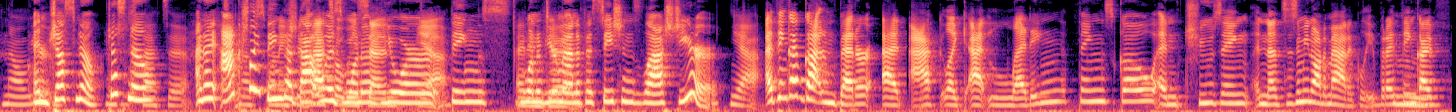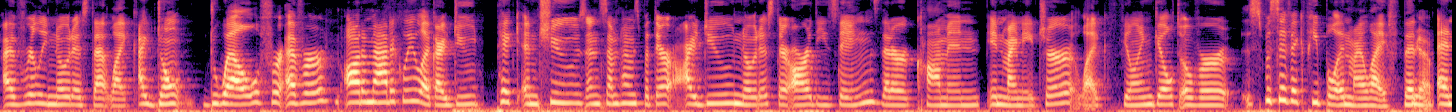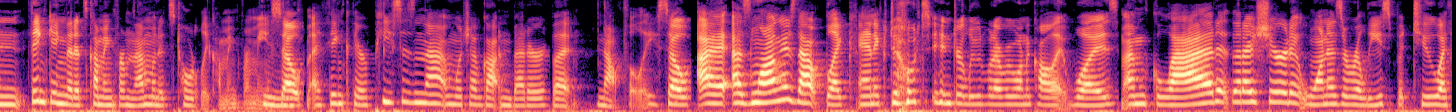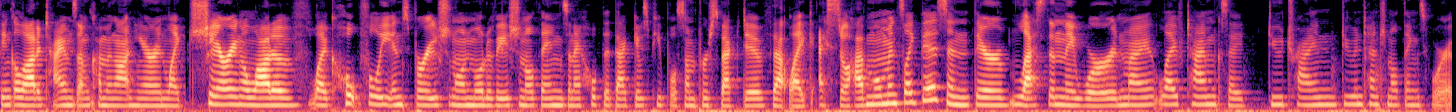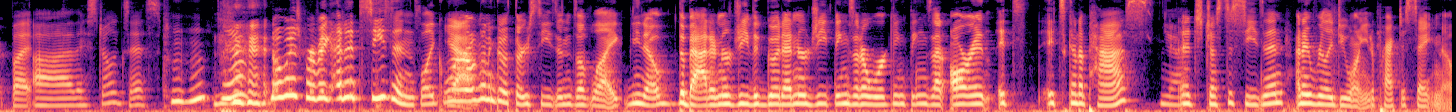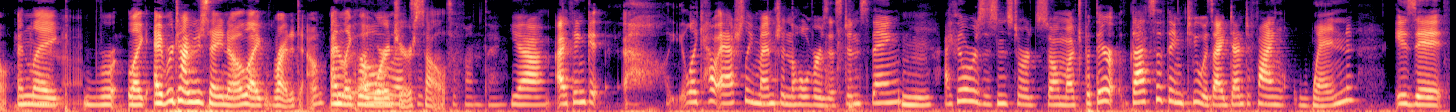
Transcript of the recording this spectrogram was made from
no. And just no, just no. That's it. And I actually think that that That's was one of said. your Yeah. things, I one of your it. manifestations last year. Yeah, I think I've gotten better at act like at letting things go and choosing, and that doesn't mean automatically, but I think Mm. I've I've really noticed that like I don't dwell forever automatically. Like I do pick and choose, and sometimes, but there I do notice there are these things that are common in my nature, like feeling guilt over specific people in my life that Yeah. and thinking that it's coming from them when it's totally coming from me. Hmm. So I think there are pieces in that in which I've gotten better, but not fully. So I as long as that like anecdote interlude, whatever you want to call it, was, I'm glad that I shared it one as a release, but two, I think a lot of times I'm coming on here and like sharing a lot of like hopefully inspirational and motivational things and I hope that that gives people some perspective that like I still have moments like this and they're less than they were in my lifetime because I do try and do intentional things for it, but uh, they still exist. Mm-hmm. Yeah, nobody's perfect, and it's seasons. Like we're Yeah. all gonna go through seasons of like you know the bad energy, the good energy, things that are working, things that aren't. It's it's gonna pass. Yeah. it's just a season, and I really do want you to practice saying no, and like r- like every time you say no, like write it down and like Oh, reward that's a- yourself. that's a fun thing. Yeah, I think it, like how Ashley mentioned the whole resistance thing. Mm-hmm. I feel resistance towards so much, but there that's the thing too is identifying when is it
